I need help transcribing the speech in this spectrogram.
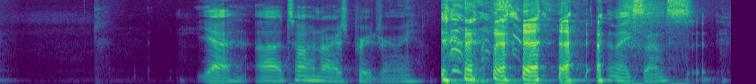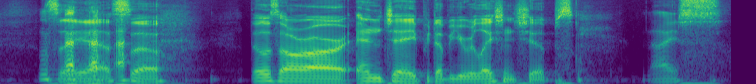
yeah, uh, Toa Henare is pretty dreamy. that makes sense. So yeah, so those are our NJPW relationships. Nice.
